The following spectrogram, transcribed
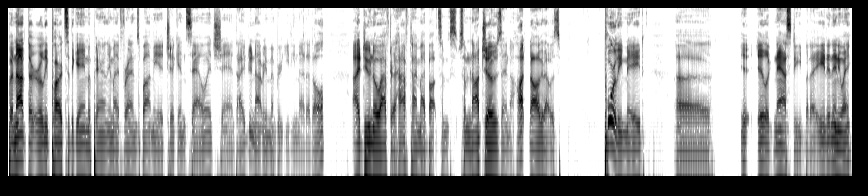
but not the early parts of the game. Apparently, my friends bought me a chicken sandwich, and I do not remember eating that at all. I do know after halftime I bought some some nachos and a hot dog that was poorly made. Uh, it it looked nasty, but I ate it anyway.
